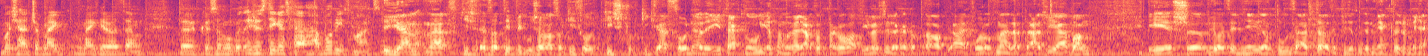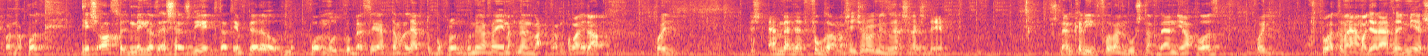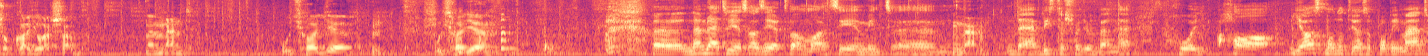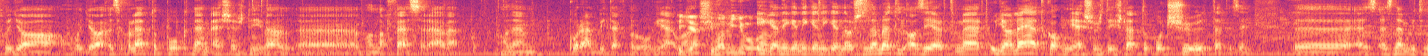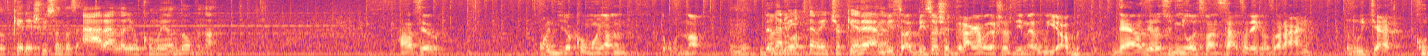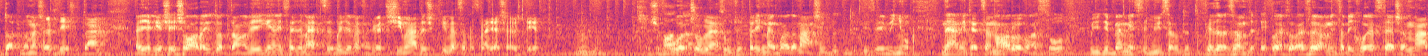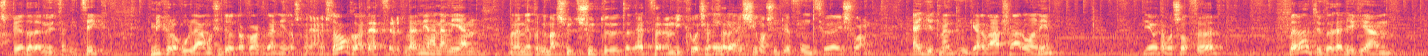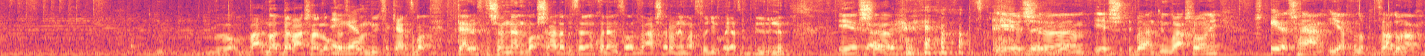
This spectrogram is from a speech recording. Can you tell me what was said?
Bocsánat, csak meg, megjelöltem ö, közömunkat. És ez téged felháborít, Marci? Igen, mert kis, ez a tipikusan az, hogy ki, kis, ki kell szórni a régi technológiát, mert lejártották a 6 éves gyerekek a iPhone-ok mellett Ázsiában és jó, azért nyilván túlzás, de azért tudjuk, hogy milyen körülmények vannak ott. És az, hogy még az SSD-t, tehát én például pont múltkor beszélgettem a laptopokról, amikor még az enyémet nem vágtam gajra, hogy és embernek fogalmas nincs arról, mi az SSD. És nem kell informatikusnak lenni ahhoz, hogy próbáltam elmagyarázni, hogy miért sokkal gyorsabb. Nem ment. Úgyhogy, úgyhogy nem lehet, hogy ez azért van, Marci, mint... Nem. de biztos vagyok benne, hogy ha ugye azt mondod, hogy az a problémád, hogy, a, hogy a, ezek a laptopok nem SSD-vel e, vannak felszerelve, hanem korábbi technológiával. Igen, sima vinyóval. Igen, igen, igen, igen. Na most ez nem lehet azért, mert ugyan lehet kapni SSD-s laptopot, sőt, tehát ez, egy, ö, ez, ez nem vitatott kérdés, viszont az árán nagyon komolyan dobna. Hát azért annyira komolyan dobna. De Nem, én- nem, én csak kérdezem. Nem, biztos, biztos, hogy drágább az SSD, mert újabb, de azért az, hogy 80% az arány, tehát úgy kellett kutatnom SSD-s után, Egyébként, és, és arra jutottam a végén, hogy szerintem egyszerűbb, hogy veszek egy simát, és kiveszek azt egy SSD-t. És akkor olcsóbb lesz, úgyhogy pedig megmarad a másik izé, vinyó. Nem, itt egyszerűen arról van szó, hogy ugye bemész egy műszakot, például ez olyan, ez olyan, mint amikor ez teljesen más példa, de műszaki cikk, mikrohullámos sütőt akart venni édesanyám. És nem akart egyszerűt venni, hanem ilyen, hanem ilyen, ami már süt, sütő, tehát egyszerre mikro, és egyszerre egy sima sütő funkciója is van. Együtt mentünk el vásárolni, én voltam a sofőr, bementünk az egyik ilyen nagy bevásárlóközpont áruházba. Természetesen nem vasárnap, hiszen olyankor nem szabad vásárolni, mert azt tudjuk, hogy az bűn. És, ö, és, ö, és bementünk vásárolni, és édesanyám ilyet mondott az adónak,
